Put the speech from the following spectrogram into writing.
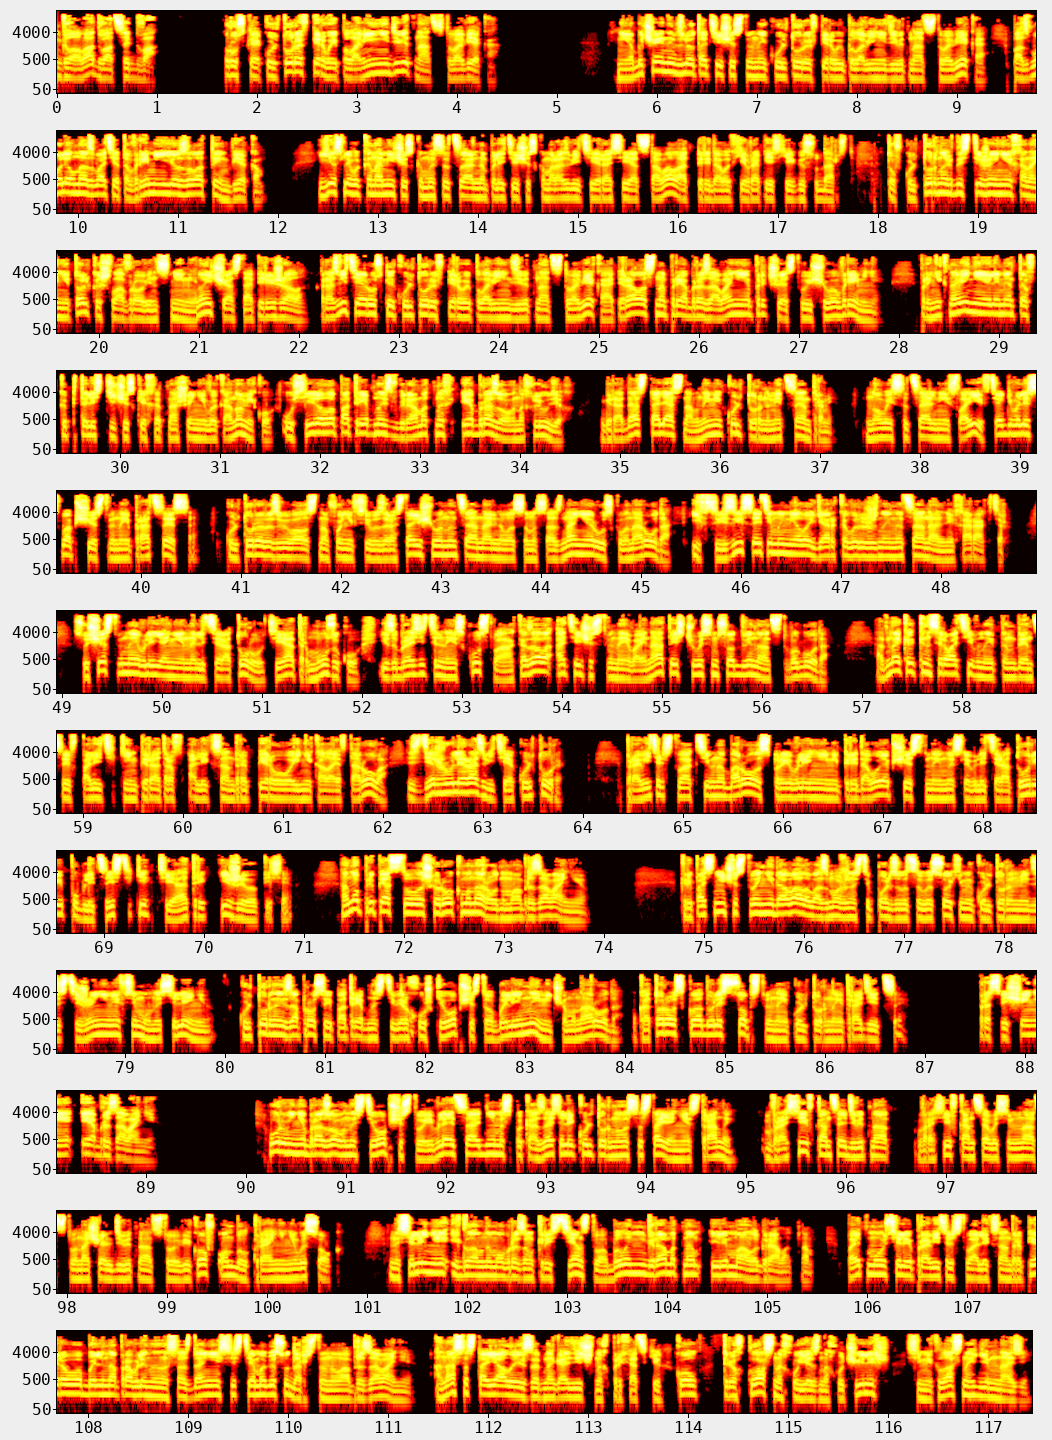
Глава 22. Русская культура в первой половине XIX века. Необычайный взлет отечественной культуры в первой половине XIX века позволил назвать это время ее золотым веком. Если в экономическом и социально-политическом развитии Россия отставала от передовых европейских государств, то в культурных достижениях она не только шла вровень с ними, но и часто опережала. Развитие русской культуры в первой половине XIX века опиралось на преобразование предшествующего времени. Проникновение элементов капиталистических отношений в экономику усилило потребность в грамотных и образованных людях. Города стали основными культурными центрами. Новые социальные слои втягивались в общественные процессы. Культура развивалась на фоне всевозрастающего национального самосознания русского народа и в связи с этим имела ярко выраженный национальный характер. Существенное влияние на литературу, театр, музыку, изобразительное искусство оказала Отечественная война 1812 года. Однако консервативные тенденции в политике императоров Александра I и Николая II сдерживали развитие культуры. Правительство активно боролось с проявлениями передовой общественной мысли в литературе, публицистике, театре и живописи. Оно препятствовало широкому народному образованию. Крепостничество не давало возможности пользоваться высокими культурными достижениями всему населению. Культурные запросы и потребности верхушки общества были иными, чем у народа, у которого складывались собственные культурные традиции. Просвещение и образование. Уровень образованности общества является одним из показателей культурного состояния страны. В России в конце 19 в России в конце 18-го, начале 19 веков он был крайне невысок. Население и главным образом крестьянство было неграмотным или малограмотным. Поэтому усилия правительства Александра I были направлены на создание системы государственного образования. Она состояла из одногодичных приходских школ, трехклассных уездных училищ, семиклассных гимназий.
